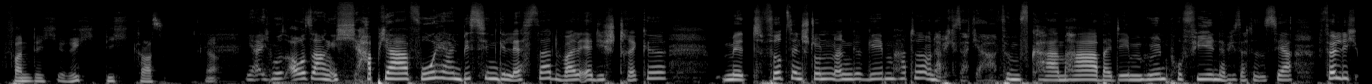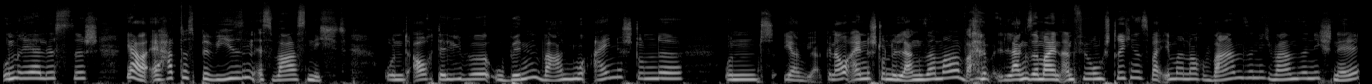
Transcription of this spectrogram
fand ich richtig krass. Ja. ja, ich muss auch sagen, ich habe ja vorher ein bisschen gelästert, weil er die Strecke mit 14 Stunden angegeben hatte. Und habe ich gesagt, ja, 5 km/h bei dem Höhenprofil. Da habe ich gesagt, das ist ja völlig unrealistisch. Ja, er hat das bewiesen, es war es nicht. Und auch der liebe Ubin war nur eine Stunde und ja, ja, genau eine Stunde langsamer, langsamer in Anführungsstrichen. Es war immer noch wahnsinnig, wahnsinnig schnell.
